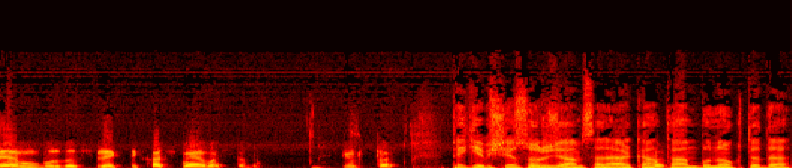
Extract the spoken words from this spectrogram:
Ben burada sürekli kaçmaya başladım yurttan. Peki bir şey soracağım sana Erkan tam bu noktada.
